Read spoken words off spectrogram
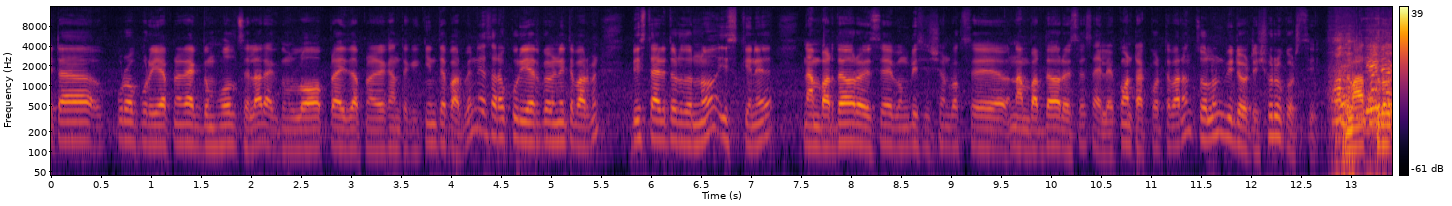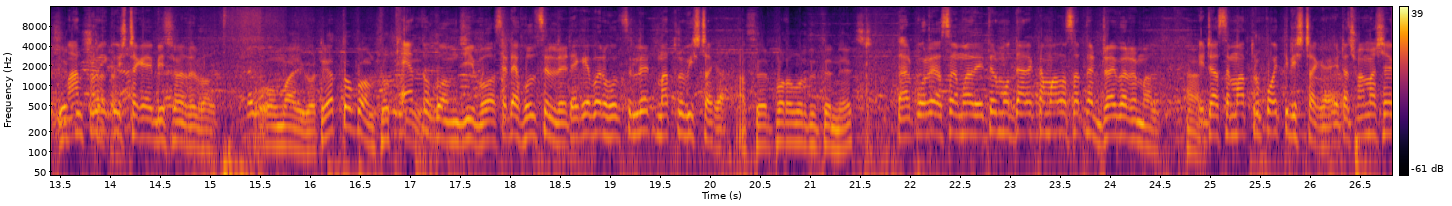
এটা পুরোপুরি আপনার একদম হোলসেলার একদম ল প্রাইস আপনার এখান থেকে কিনতে পারবেন। এছাড়াও কুরিয়ার করে নিতে পারবেন। বিস্তারিতর জন্য স্ক্রিনে নাম্বার দেওয়া রয়েছে এবং ডিসিশন বক্সে নাম্বার দেওয়া রয়েছে চাইলে কন্ট্যাক্ট করতে পারেন। চলুন ভিডিওটি শুরু করছি। মাত্র একুশ মাত্র একুশ টাকায়। বিশ ওয়াটের ও মাই গড এত কম সত্যি? এত কম জি বস এটা হোলসেল রেট একেবারে হোলসেল রেট মাত্র বিশ টাকা। আচ্ছা এর পরবর্তীতে নেক্সট তারপরে আছে আমার এটার মধ্যে আরেকটা মাল আছে আপনার ড্রাইভারের মাল। হ্যাঁ। এটা আছে মাত্র পঁয়ত্রিশ টাকা। এটা ছয় মাসের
